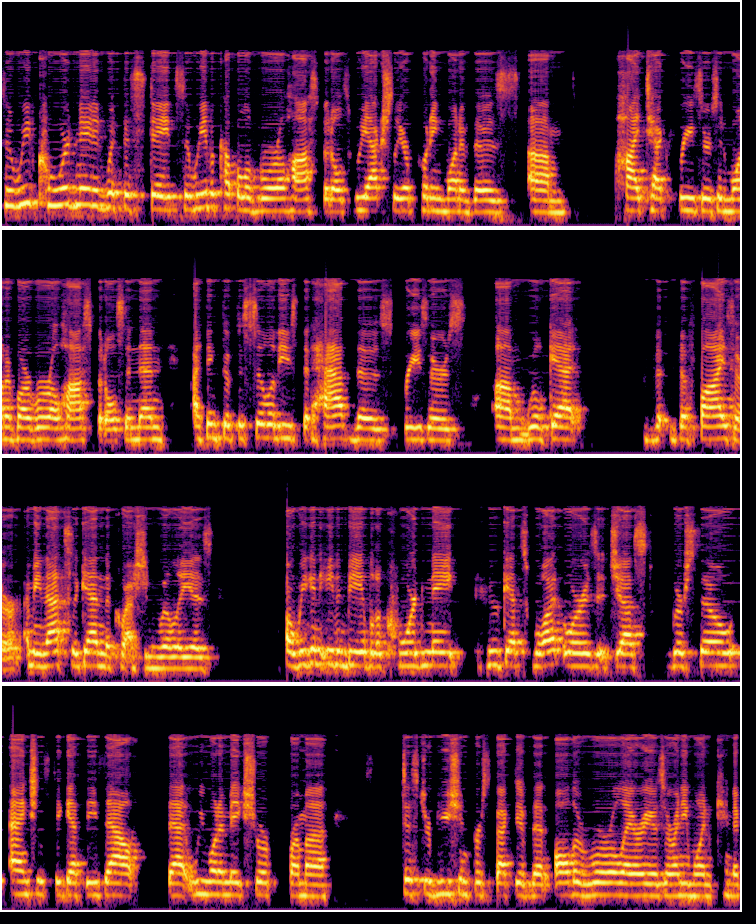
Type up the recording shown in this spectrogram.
So we've coordinated with the state. So we have a couple of rural hospitals. We actually are putting one of those um, high-tech freezers in one of our rural hospitals. And then I think the facilities that have those freezers um, will get the, the Pfizer. I mean, that's again the question, Willy, is are we going to even be able to coordinate who gets what, or is it just we're so anxious to get these out that we want to make sure from a distribution perspective that all the rural areas or anyone can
